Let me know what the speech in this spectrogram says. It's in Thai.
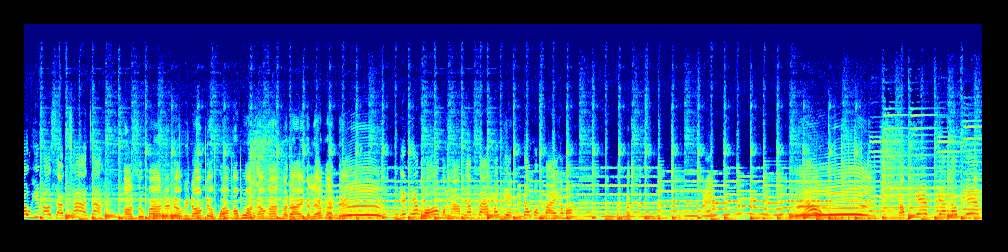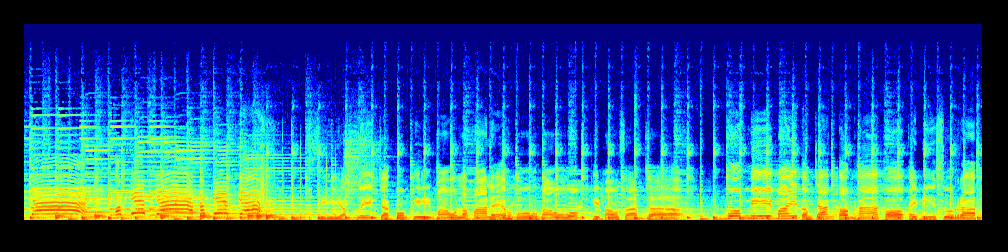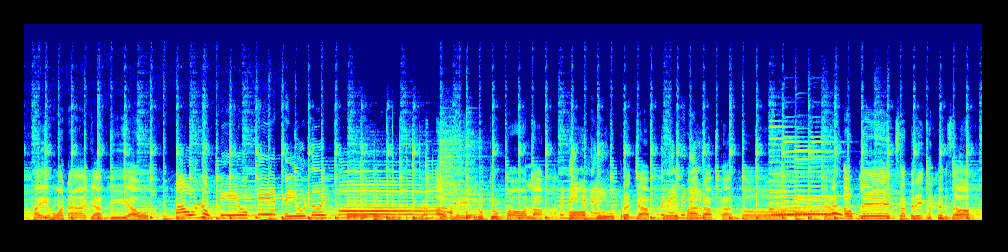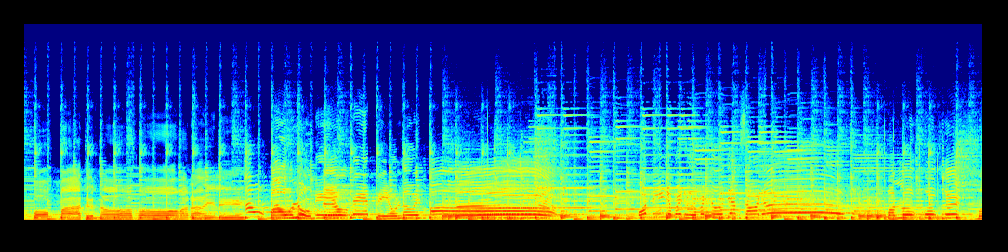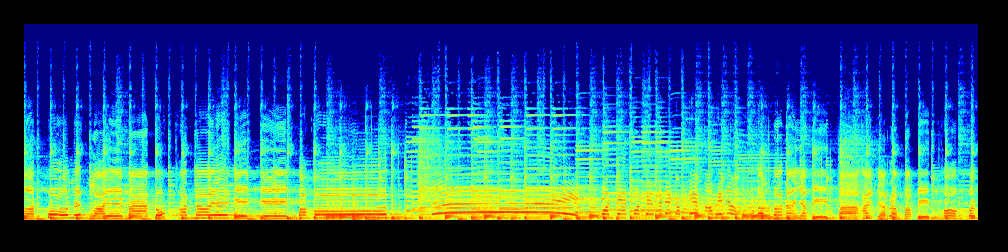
เอาขี้เมาสามชาจ้ะอ้าวสุมาเด้อเด้อพี่น้องเด้อฟังเอาหมดเอางานมาได้กันแล้วกันเด้อเนี่ยเนี้ยขอมาปาหามลำปางมาเด็กพี่น้องบังไปกันมั้งไอ้เอ้ากับแก้มจ้ากับแก้มจ้ากับแก้มจ้ากับแก้มจ้าเสียงเพลงจากวงขี้เมาละมาแล้วหมู่เฮาวงขี้เมาสามชา งนี้ไม่ต้องจ้างต้องหาขอให้มีสุราให้หัวหน้าอย่างเดียว เมาลูกเดียวเกเตียวเลยปอ จะเอาเพลงลูกทุ่งหมอลำไอไอยู่ประจำเชิไนญไปไมารำกันต่อ จะเอาเพลงสตริงหรืออบอกมาเถิดหนอขอ มองบน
